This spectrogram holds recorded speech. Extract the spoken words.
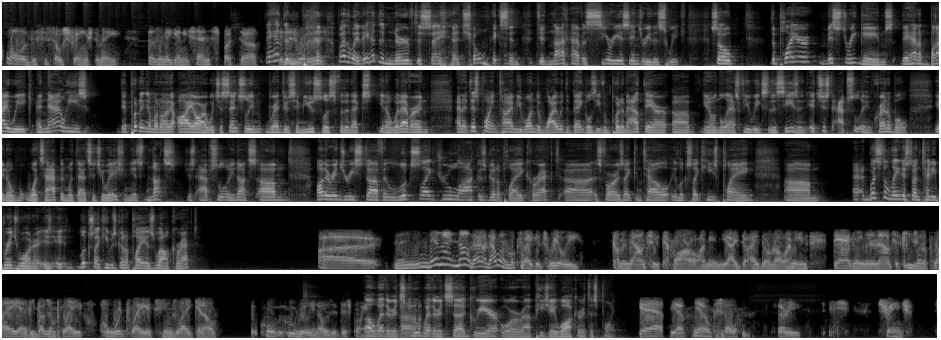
All of this is so strange to me. Doesn't make any sense, but uh, they had the. By the way, they had the nerve to say that Joe Mixon did not have a serious injury this week. So the player missed three games. They had a bye week, and now he's they're putting him on IR, which essentially renders him useless for the next, you know, whatever. And and at this point in time, you wonder why would the Bengals even put him out there, uh, you know, in the last few weeks of the season. It's just absolutely incredible, you know, what's happened with that situation. It's nuts, just absolutely nuts. Um, other injury stuff. It looks like Drew Lock is going to play. Correct, uh, as far as I can tell, it looks like he's playing. Um, uh, what's the latest on Teddy Bridgewater? Is, it looks like he was going to play as well. Correct. Uh, no, that that one looks like it's really coming down to tomorrow. I mean, yeah, I, I don't know. I mean, they haven't even announced if he's going to play, and if he doesn't play, who would play? It seems like you know, who who really knows at this point? Oh, whether it's uh, whether it's uh, Grier or uh, PJ Walker at this point. Yeah, yeah, you know, so very strange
